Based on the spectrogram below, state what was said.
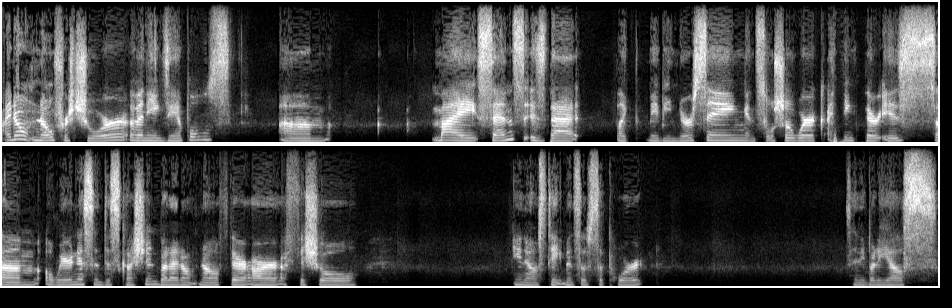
I don't know for sure of any examples. Um, my sense is that like maybe nursing and social work, I think there is some awareness and discussion, but I don't know if there are official, you know, statements of support. Does anybody else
